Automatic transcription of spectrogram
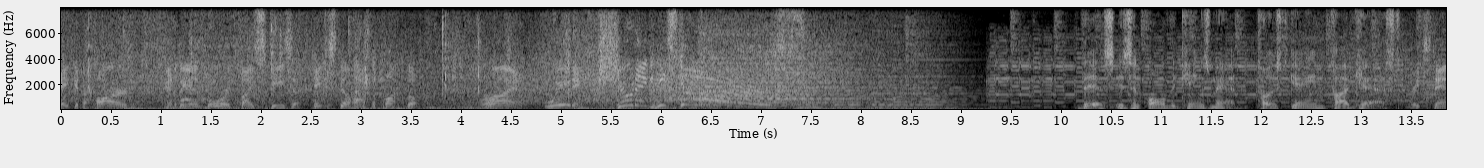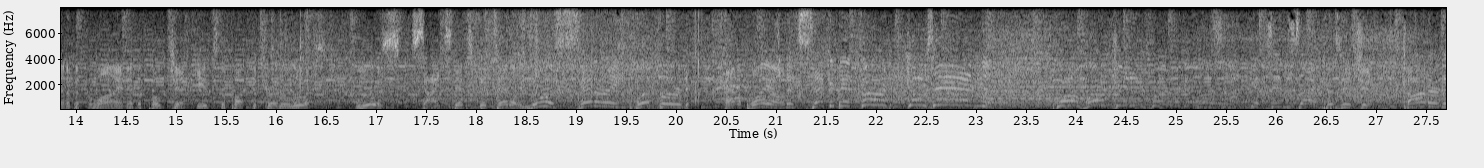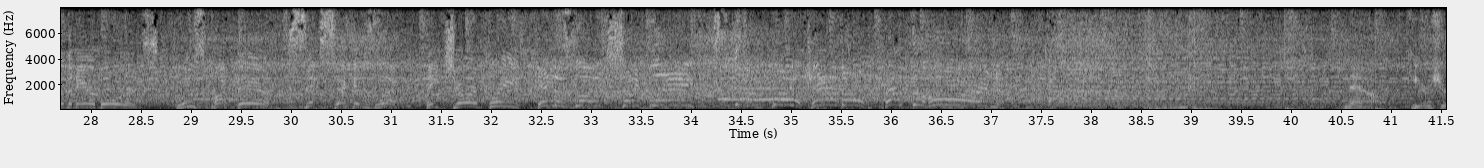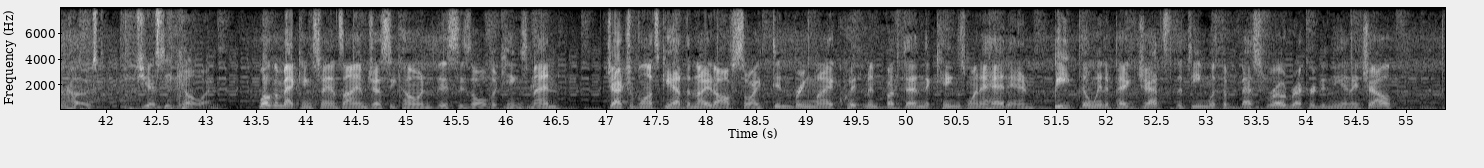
taken hard into the end boards by Spiza. Kings still have the puck though. Ryan waiting, shooting, he scores! This is an All the Kings Man post game podcast. Great stand up at the line, and the poke check gives the puck to Trevor Lewis. Lewis sidesteps Potato. Lewis centering Clifford. Had a play on it. Second and third goes in. Prokhorkin in front of the goal. Gets inside position. Connor to the near boards. Loose puck there. Six seconds left. They jar it free. In the slot. Scheifele. Stop! Campbell at the horn. Now, here's your host, Jesse Cohen. Welcome back, Kings fans. I am Jesse Cohen. This is All the Kings Men. Jack Jablonski had the night off, so I didn't bring my equipment, but then the Kings went ahead and beat the Winnipeg Jets, the team with the best road record in the NHL.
